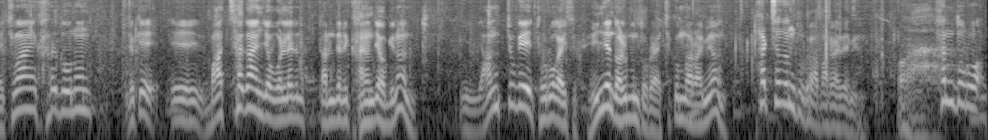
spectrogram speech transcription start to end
예, 중앙의 카르도는 이렇게 예, 마차가 이제 원래는 다른 데를 가는데 여기는 이 양쪽에 도로가 있어요. 굉장히 넓은 도로야. 지금 말하면 8차선 도로가 말하야 되면 와, 한 도로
